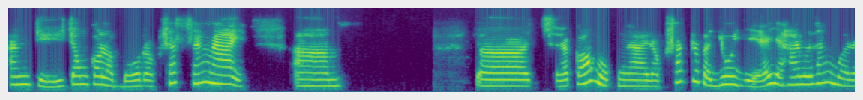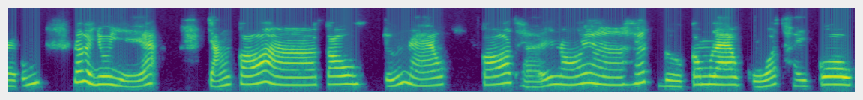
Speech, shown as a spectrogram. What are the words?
anh chị trong câu lạc bộ đọc sách sáng nay. À, à, sẽ có một ngày đọc sách rất là vui vẻ và 20 tháng 10 này cũng rất là vui vẻ. Chẳng có à, câu chữ nào có thể nói à, hết được công lao của thầy cô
